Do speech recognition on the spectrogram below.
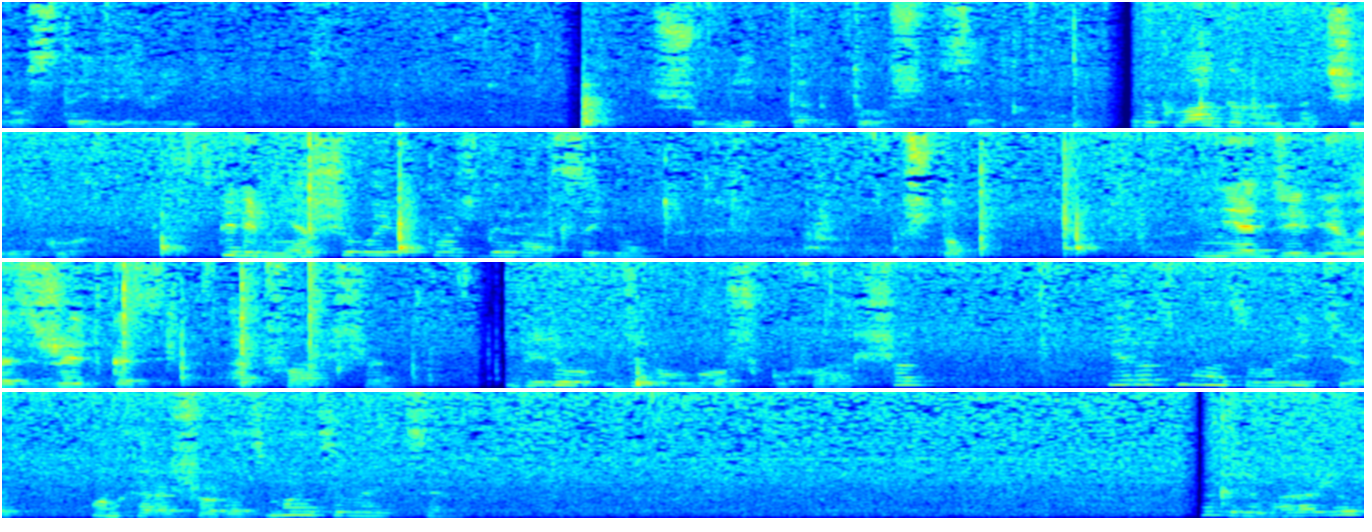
просто и ливень шумит так дождь за окном. Выкладываю начинку, перемешиваю каждый раз ее, чтобы не отделилась жидкость от фарша. Беру, беру ложку фарша и размазываю. Видите, он хорошо размазывается. Накрываю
